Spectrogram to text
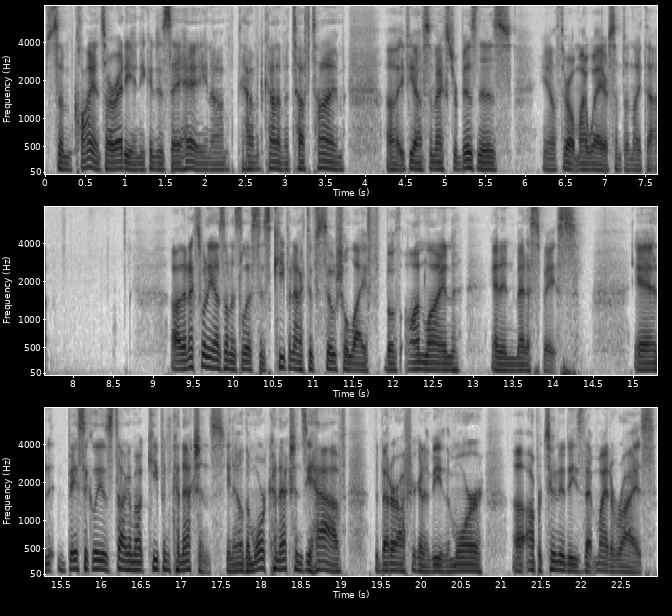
some clients already, and you can just say, hey, you know, I'm having kind of a tough time. Uh, if you have some extra business, you know, throw it my way or something like that. Uh, the next one he has on his list is keep an active social life, both online and in meatspace and basically is talking about keeping connections you know? The more connections you have the better off you're going to be the more uh, opportunities that might arise.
